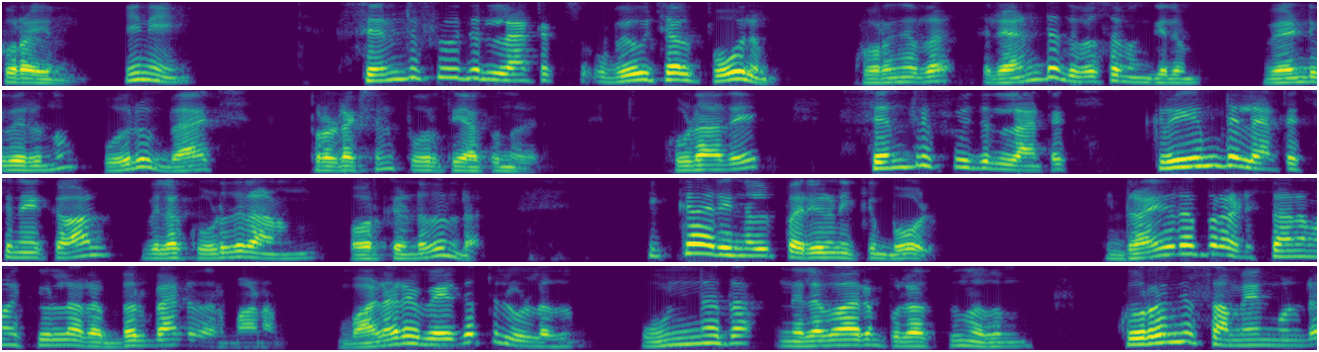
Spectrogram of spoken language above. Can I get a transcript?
കുറയുന്നു. ഇനി സെൻട്രിഫ്യൂജ് ലാറ്റക്സ് ഉപയോഗിച്ചാൽ പോലും കുറഞ്ഞത് രണ്ട് ദിവസമെങ്കിലും വേണ്ടിവരുന്നു ഒരു ബാച്ച് പ്രൊഡക്ഷൻ പൂർത്തിയാക്കുന്നതിന്. കൂടാതെ സെൻട്രിഫ്യൂജ് ലാറ്റക്സ് ക്രീംഡ് ലാറ്റക്സിനേക്കാൾ വില കൂടുതലാണെന്നും ഓർക്കേണ്ടതുണ്ട്. ഇക്കാര്യങ്ങൾ പരിഗണിക്കുമ്പോൾ ഡ്രൈ റബ്ബർ അടിസ്ഥാനമാക്കിയുള്ള റബ്ബർ ബാൻഡ് നിർമ്മാണം വളരെ വേഗത്തിലുള്ളതും ഉന്നത നിലവാരം പുലർത്തുന്നതും കുറഞ്ഞ സമയം കൊണ്ട്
